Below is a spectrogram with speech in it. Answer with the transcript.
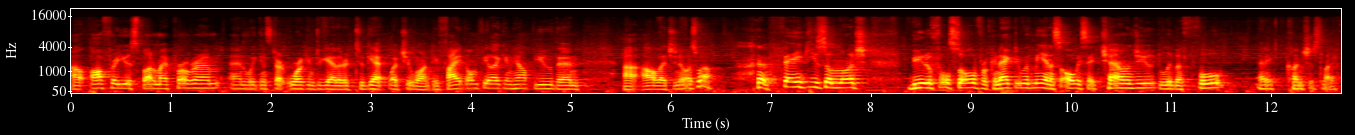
I'll offer you a spot in my program and we can start working together to get what you want. If I don't feel I can help you, then uh, I'll let you know as well. Thank you so much, beautiful soul, for connecting with me. And as always, I challenge you to live a full and a conscious life.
